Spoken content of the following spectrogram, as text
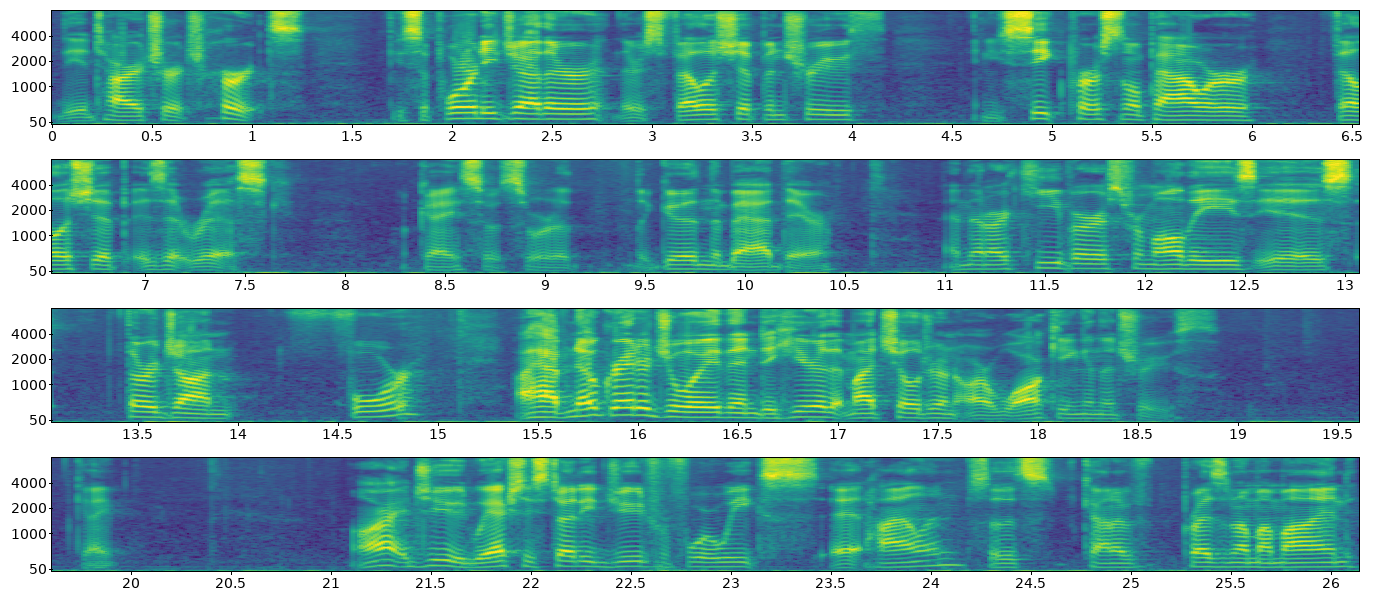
the entire church hurts. If you support each other, there's fellowship in truth, and you seek personal power, fellowship is at risk. Okay, so it's sort of the good and the bad there. And then our key verse from all these is 3 John 4. I have no greater joy than to hear that my children are walking in the truth. Okay. All right, Jude. We actually studied Jude for four weeks at Highland, so that's kind of present on my mind.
